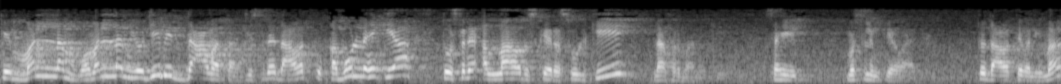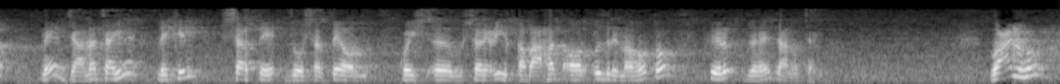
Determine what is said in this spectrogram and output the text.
کہ ملم و ملم یوجی بھی دعوت جس نے دعوت کو قبول نہیں کیا تو اس نے اللہ اور اس کے رسول کی نافرمانی کی۔ صحیح مسلم کی روایت ہے۔ تو دعوت ولیمہ میں جانا چاہیے، لیکن شرطیں، جو شرطیں اور کوئی شرعی قباحت اور عذر نہ ہو تو پھر جو ہے جانا چاہیے۔ وعن ہوں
